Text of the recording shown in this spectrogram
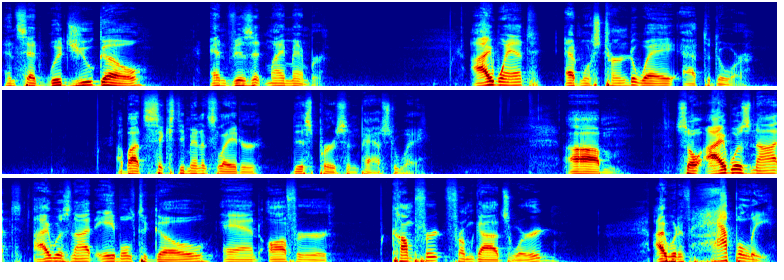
and said, Would you go and visit my member? I went and was turned away at the door. About 60 minutes later, this person passed away. Um, so I was not I was not able to go and offer comfort from God's word. I would have happily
